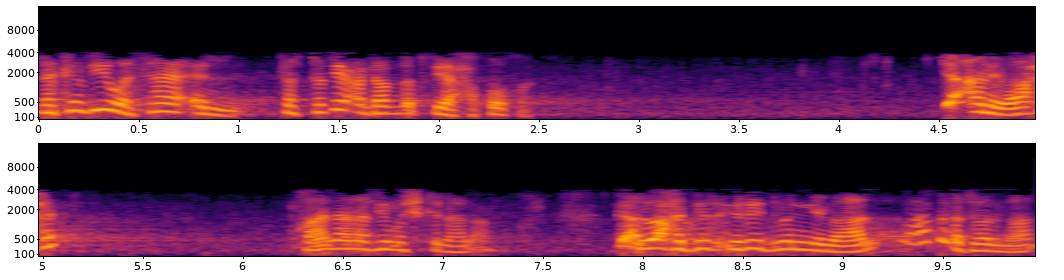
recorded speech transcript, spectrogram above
لكن في وسائل تستطيع أن تضبط فيها حقوقك. جاءني واحد قال أنا في مشكلة الآن. قال واحد يريد مني مال وأعطيته المال.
